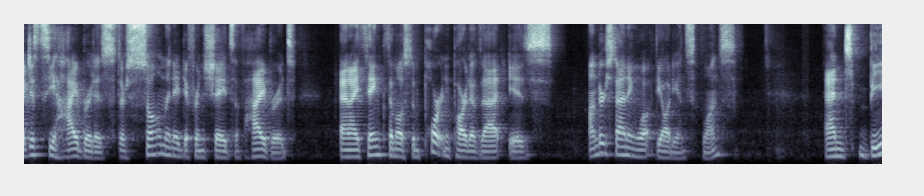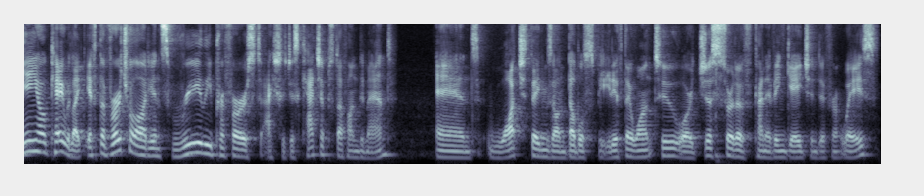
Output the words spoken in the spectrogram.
I just see hybrid as there's so many different shades of hybrid. And I think the most important part of that is understanding what the audience wants and being okay with like if the virtual audience really prefers to actually just catch up stuff on demand and watch things on double speed if they want to or just sort of kind of engage in different ways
